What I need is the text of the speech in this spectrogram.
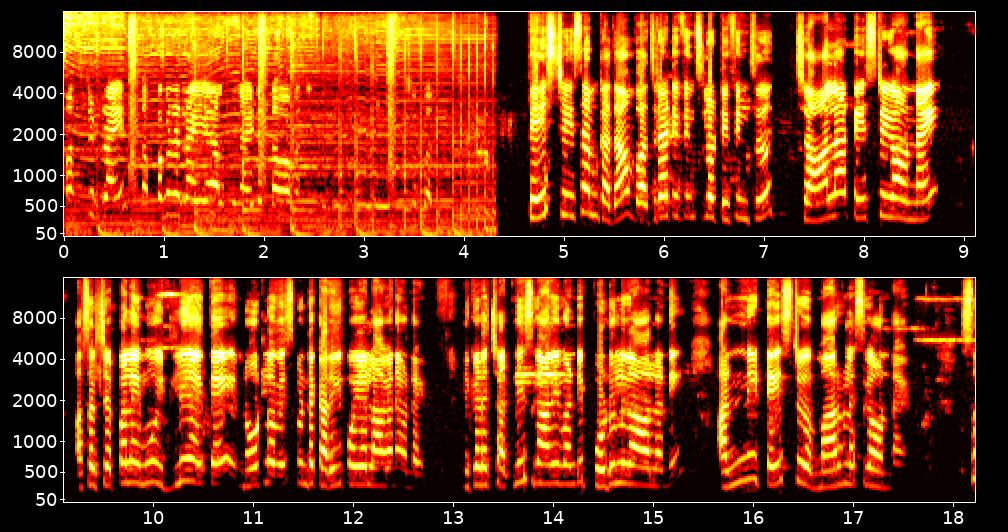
ఫస్ట్ ట్రై తప్పకుండా ట్రై చేయాల్సిన item tawa bajji. Super. Taste చేసాం కదా వజ్రా టిఫిన్స్లో టిఫిన్స్ చాలా టేస్టీగా ఉన్నాయి. అసలు చెప్పలేము. ఇడ్లీ అయితే నోట్లో వేసుకుంటే కరిగిపోయేలాగానే ఉన్నాయి. ఇక్కడ చట్నీస్ కానివ్వండి పొడులు కావాలని అన్ని టేస్ట్ మార్వలెస్గా ఉన్నాయి. సో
